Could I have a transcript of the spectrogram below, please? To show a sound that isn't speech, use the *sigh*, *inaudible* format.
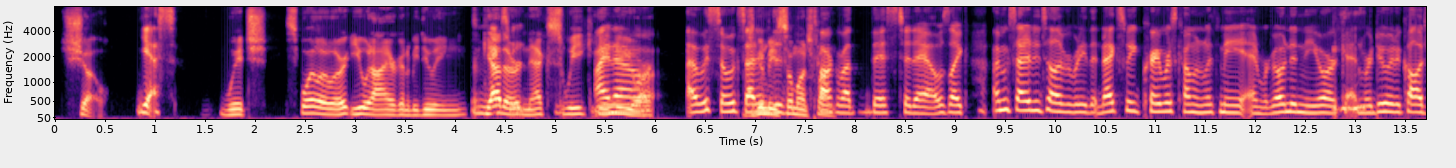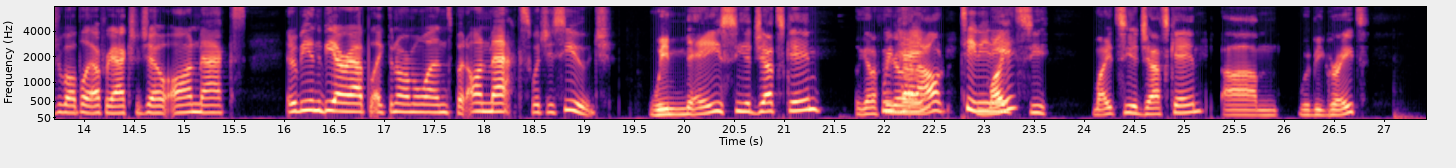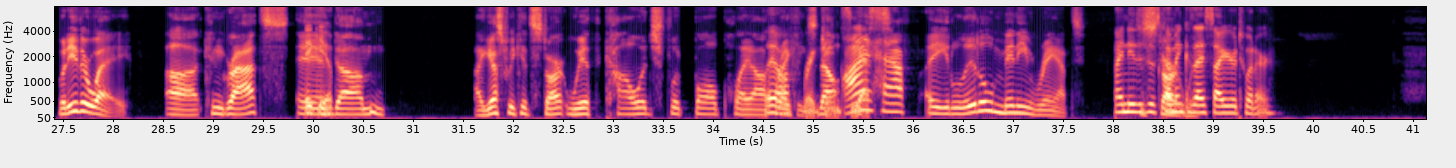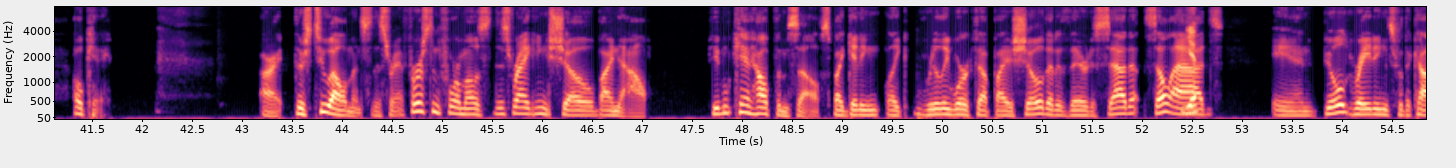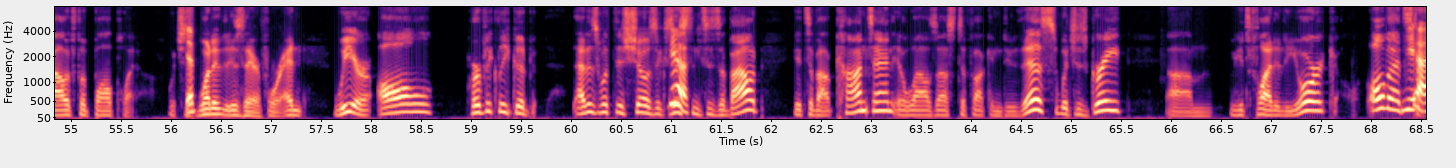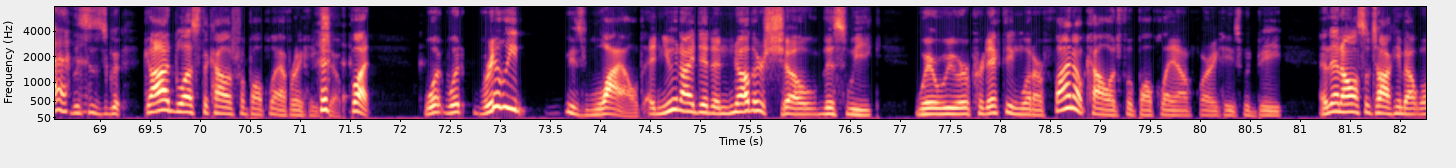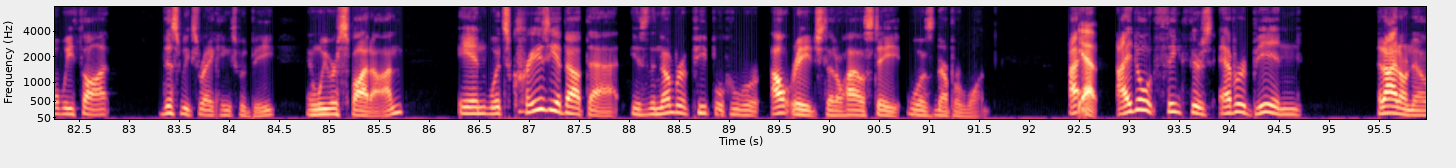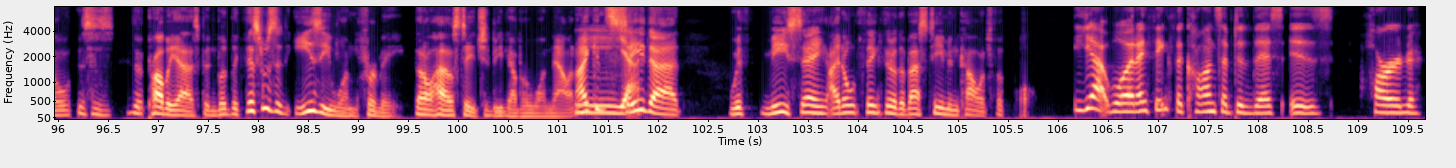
show, Yes. which spoiler alert, you and I are going to be doing Next together week. next week in. New York. I was so excited to so much talk fun. about this today. I was like, I'm excited to tell everybody that next week Kramer's coming with me and we're going to New York and we're doing a college football playoff reaction show on Max. It'll be in the BR app like the normal ones, but on Max, which is huge. We may see a Jets game. We got to We figure that out. TBD. Might see, might see a Jets game. Um, would be great. But either way, uh, congrats. Thank you. and um, I guess we could start with college football playoff, Playoff rankings. Now, rankings, I have a little mini rant. I knew this was coming because. I saw your Twitter. Okay. All right. There's two elements to this rant. First and foremost, this ranking show by now, people can't help themselves by getting like really worked up by a show that is there to sell, sell ads and build ratings for the college football playoff, which is Yep. what it is there for. And we are all perfectly good with that. Is what this show's existence is about. It's about content. It allows us to fucking do this, which is great. Um, we get to fly to New York, all that Yeah. stuff. This is good. God bless the college football playoff ranking *laughs* show. but what what really is wild, and you and I did another show this week where we were predicting what our final college football playoff rankings would be, and then also talking about what we thought this week's rankings would be, and we were spot on. And what's crazy about that is the number of people who were outraged that Ohio State was number one. I Yep. I don't think there's ever been, and I don't know, this is there probably has been, but like this was an easy one for me that Ohio State should be number one now, and I can mm, Yeah. say that with me saying I don't think they're the best team in college football. Yeah, well, and I think the concept of this is hard.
